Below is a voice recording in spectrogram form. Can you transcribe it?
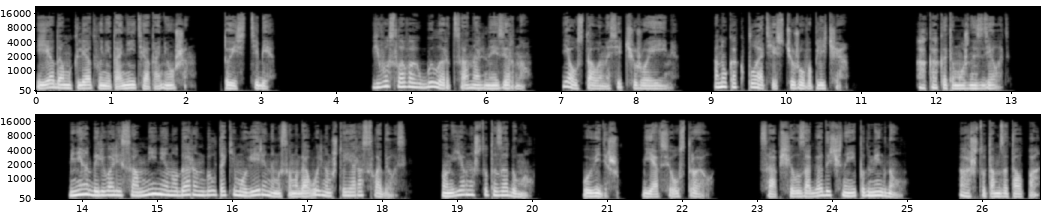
и я дам клятву не Таните, а Танюше, то есть тебе». В его словах было рациональное зерно. Я устала носить чужое имя. Оно как платье с чужого плеча. А как это можно сделать? Меня одолевали сомнения, но Даррен был таким уверенным и самодовольным, что я расслабилась. Он явно что-то задумал. «Увидишь, я все устроил», — сообщил загадочно и подмигнул. «А что там за толпа?»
